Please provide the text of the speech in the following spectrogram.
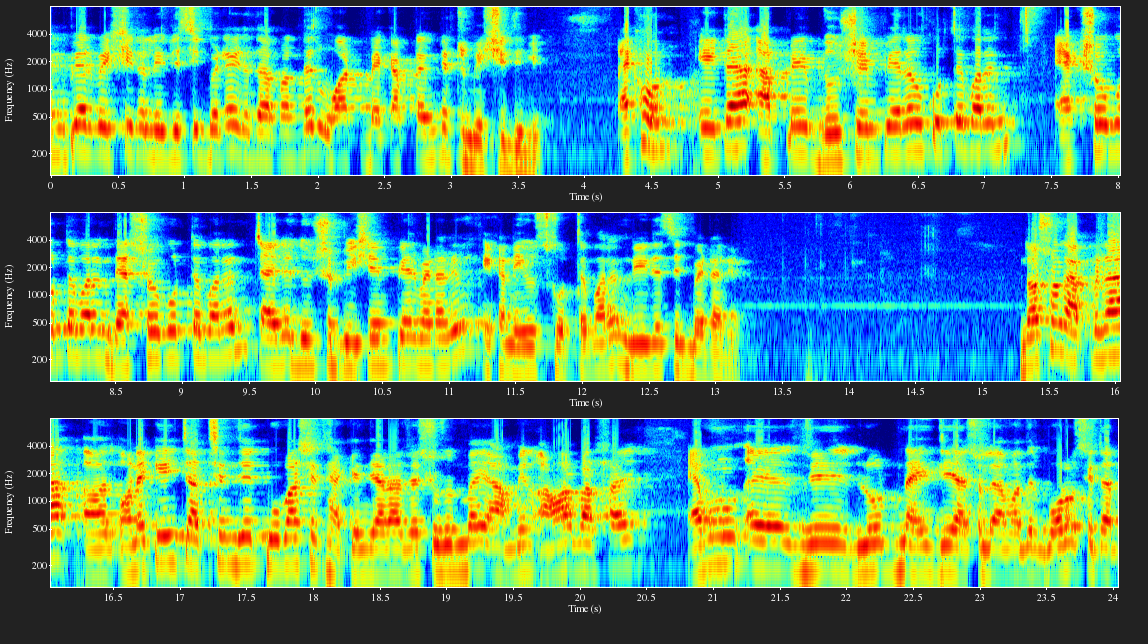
এম্পিয়ার বেশি, এটা লিড ব্যাটারি এটাতে আপনাদের ওয়াট ব্যাকআপ টাইমটা একটু বেশি দিবে। এখন এটা আপনি দুইশো এম্পিয়ারেও করতে পারেন একশো করতে পারেন দেড়শো করতে পারেন, চাইলে দুইশো বিশ এম্পিয়ার ব্যাটারিও এখানে ইউজ করতে পারেন লিড ব্যাটারি দর্শক, আপনারা অনেকেই চাচ্ছেন যে প্রবাসে থাকেন, যারা যে সুজন ভাই, আমি, আমার বাসায় এমন যে লোড নাই যে আসলে আমাদের বড় সেটআপ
